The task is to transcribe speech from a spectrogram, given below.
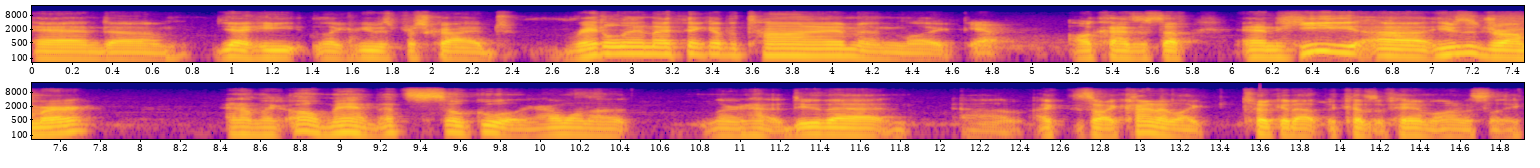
and um, yeah, he like he was prescribed Ritalin, I think, at the time, and like Yep. all kinds of stuff, and he uh, he was a drummer, and I'm like, oh man, that's so cool, like I want to learn how to do that. Um, I, so I kind of like took it up because of him, honestly.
